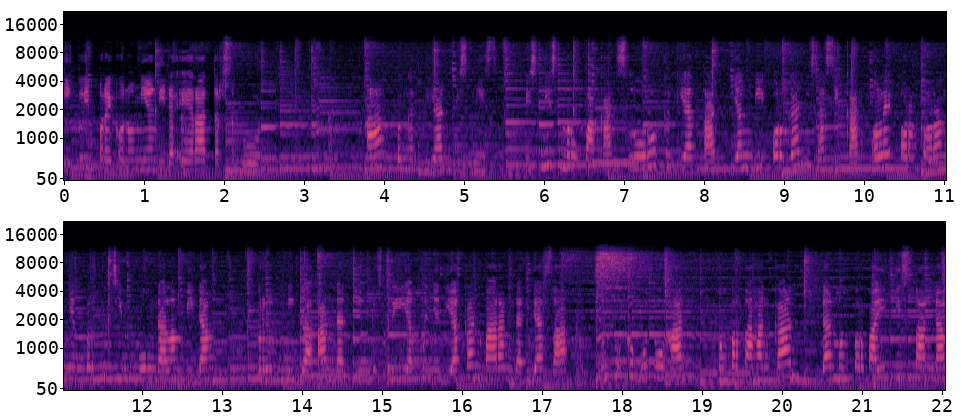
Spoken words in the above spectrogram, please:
iklim perekonomian di daerah tersebut. A. Pengertian bisnis. Bisnis merupakan seluruh kegiatan yang diorganisasikan oleh orang-orang yang berkecimpung dalam bidang perniagaan dan industri yang menyediakan barang dan jasa untuk kebutuhan, mempertahankan, dan memperbaiki standar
